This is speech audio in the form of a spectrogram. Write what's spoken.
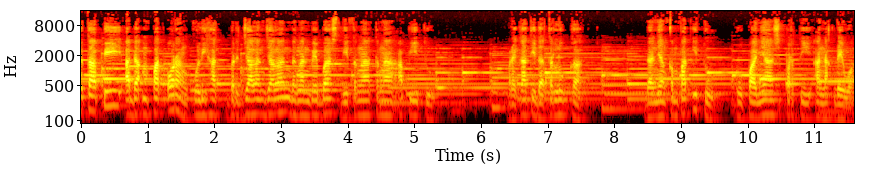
tetapi ada empat orang kulihat berjalan-jalan dengan bebas di tengah-tengah api itu. Mereka tidak terluka, dan yang keempat itu rupanya seperti anak dewa.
